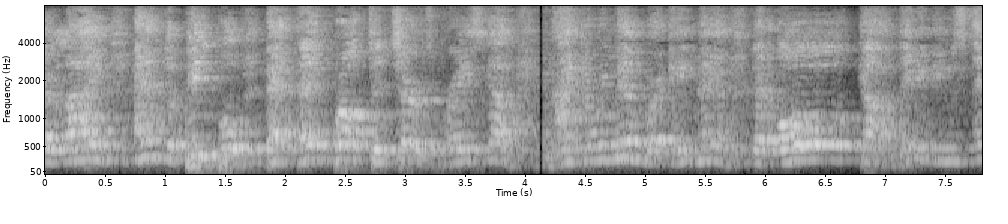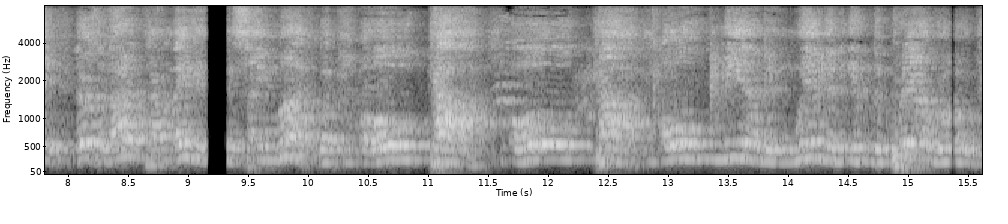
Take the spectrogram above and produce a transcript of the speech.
their life and the people that they brought to church. Praise God. And I can remember, amen, that, oh God, they didn't even say, there's a lot of time they didn't say much, but oh God, oh God, oh men and women in the prayer room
